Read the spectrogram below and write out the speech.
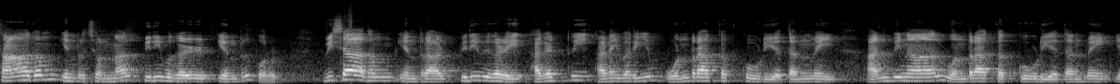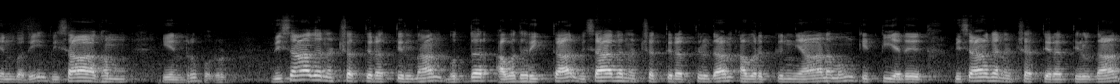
சாகம் என்று சொன்னால் பிரிவுகள் என்று பொருள். விசாகம் என்றால் பிரிவுகளை அகற்றி அனைவரையும் ஒன்றாக்கக்கூடிய தன்மை அன்பினால் ஒன்றாக்கக்கூடிய தன்மை என்பதே விசாகம் என்று பொருள். விசாக நட்சத்திரத்தில்தான் புத்தர் அவதரித்தார். விசாக நட்சத்திரத்தில்தான் அவருக்கு ஞானமும் கிட்டியது. விசாக நட்சத்திரத்தில்தான்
